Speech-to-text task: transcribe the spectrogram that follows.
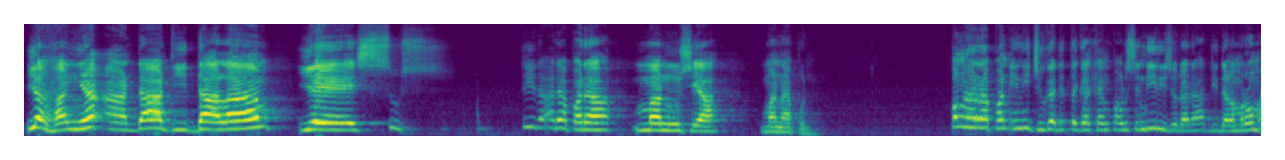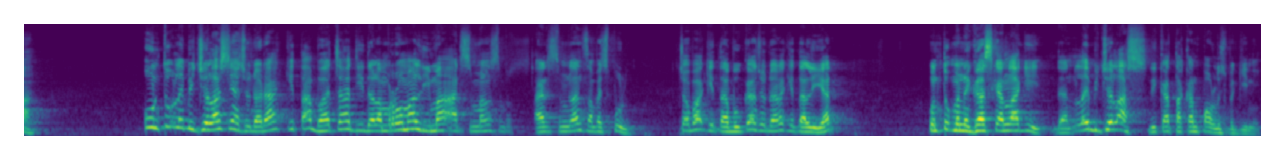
yang hanya ada di dalam Yesus. Tidak ada pada manusia mana pun. Pengharapan ini juga ditegakkan Paulus sendiri saudara di dalam Roma. Untuk lebih jelasnya saudara kita baca di dalam Roma 5 ayat 9, ayat 9 sampai 10. Coba kita buka saudara kita lihat untuk menegaskan lagi dan lebih jelas dikatakan Paulus begini.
